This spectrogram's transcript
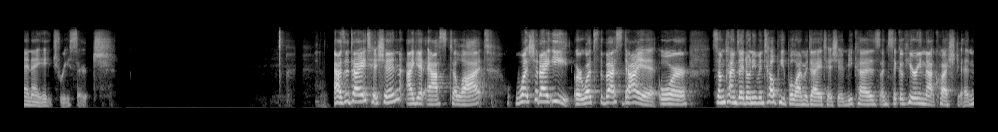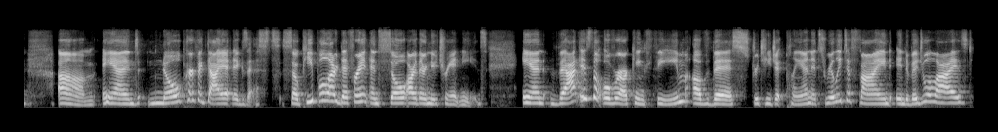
NIH research. As a dietitian, I get asked a lot, what should I eat? Or what's the best diet? Or sometimes I don't even tell people I'm a dietitian because I'm sick of hearing that question. Um, and no perfect diet exists. So people are different, and so are their nutrient needs. And that is the overarching theme of this strategic plan. It's really to find individualized,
